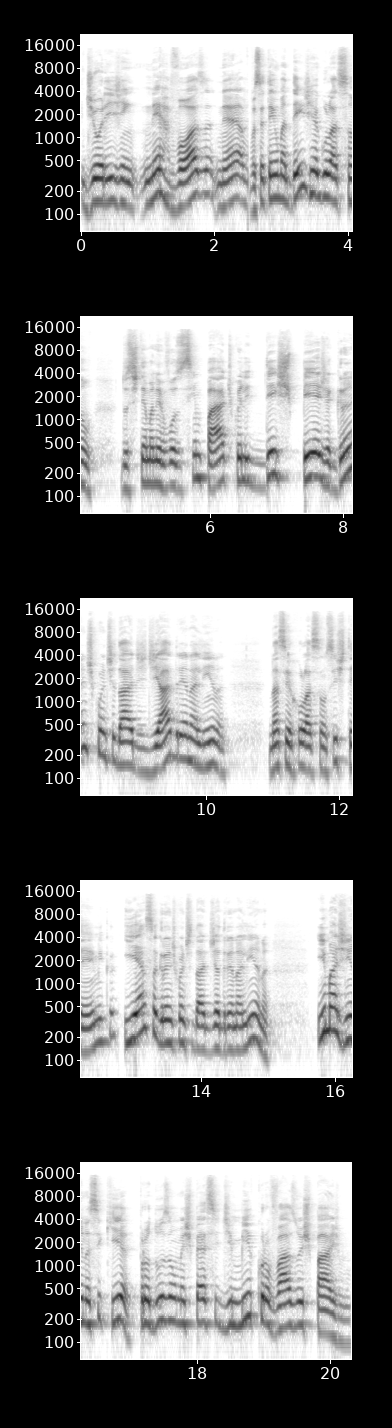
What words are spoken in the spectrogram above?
de origem nervosa, né? Você tem uma desregulação do sistema nervoso simpático, ele despeja grandes quantidades de adrenalina na circulação sistêmica, e essa grande quantidade de adrenalina imagina-se que produza uma espécie de microvasoespasmo.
